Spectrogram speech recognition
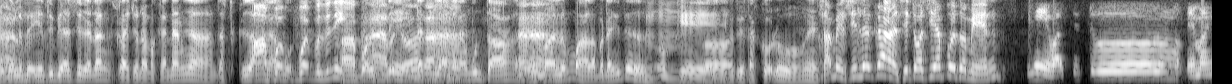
Kalau lebihnya tu biasa kadang keracunan makanan kan. Dah kerak Ah, sangat food- mu- food poisoning. Ah, Ah, poisoning. betul. Dah kerak Ah. sangat muntah. Ah. Memang lemah lah badan kita. Okey. Ah, tu takut tu. Kan? Samin silakan. Situasi apa tu Min? Ni waktu tu memang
